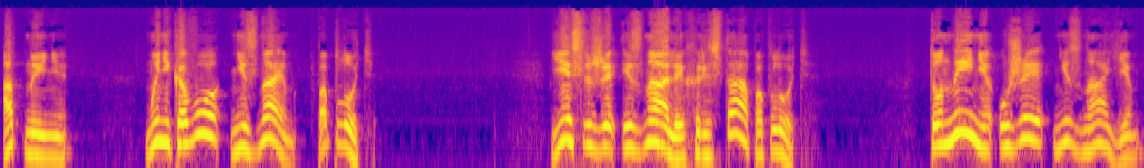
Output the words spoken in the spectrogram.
отныне мы никого не знаем по плоти. Если же и знали Христа по плоти, то ныне уже не знаем.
